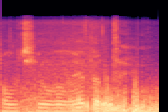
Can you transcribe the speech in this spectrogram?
получил этот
